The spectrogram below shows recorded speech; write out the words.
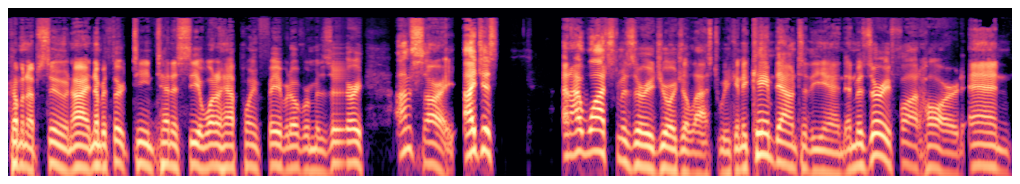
coming up soon. All right, number 13, Tennessee, a one and a half point favorite over Missouri. I'm sorry. I just and I watched Missouri Georgia last week, and it came down to the end, and Missouri fought hard. And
